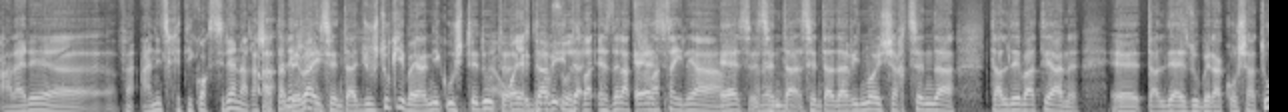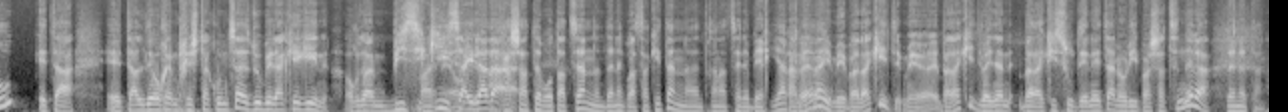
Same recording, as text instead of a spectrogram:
eganz, ala ere, uh, anitz kritikoak ziren Ah, agasaterekin. Be bai, zenta justuki, baina nik uste dut... Ba, eh, ez Davi- duzu, ez da- ba- ez dela trebatzailea Ez, haren- zenta, zenta David Moy sartzen da talde batean eh, taldea ez du berak osatu, eta eh, talde horren prestakuntza ez du berak egin. Orduan, biziki Bai, zaila da. Agasate botatzean, denek bazakiten, eh, entrenatzaile berriak. Ah, bai, bai, me badakit, me badakit, baina badakizu denetan hori pasatzen dela. Denetan.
